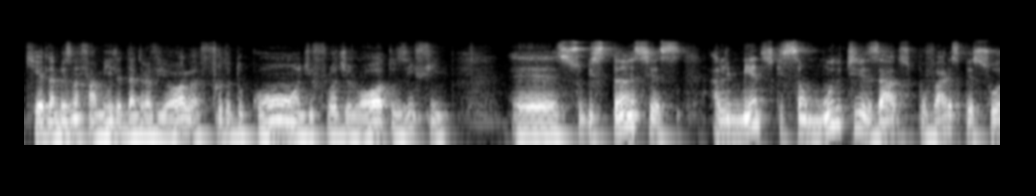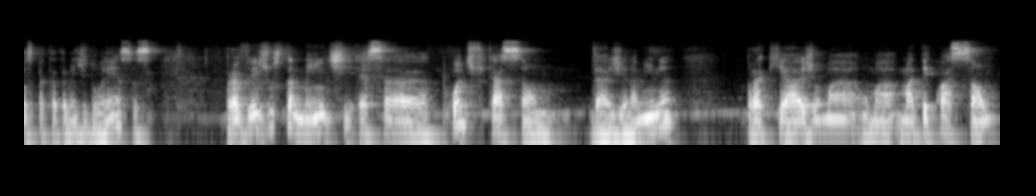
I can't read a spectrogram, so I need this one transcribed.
que é da mesma família da graviola, fruta do conde, flor de lótus, enfim, é, substâncias, alimentos que são muito utilizados por várias pessoas para tratamento de doenças, para ver justamente essa quantificação da genamina para que haja uma, uma, uma, adequação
